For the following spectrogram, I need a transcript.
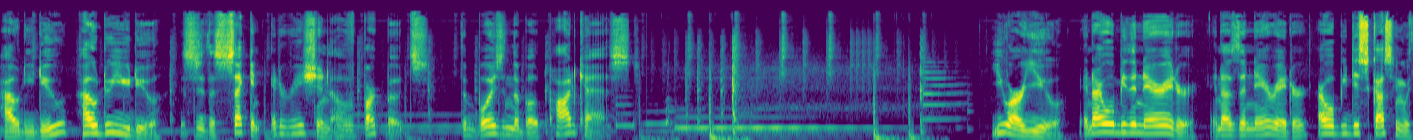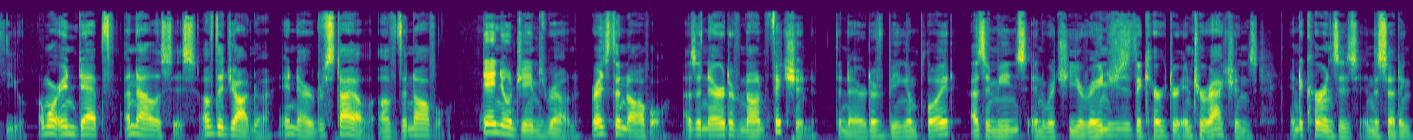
Howdy do, how do you do? This is the second iteration of Bark Boats, the Boys in the Boat podcast. You are you, and I will be the narrator, and as the narrator, I will be discussing with you a more in depth analysis of the genre and narrative style of the novel. Daniel James Brown writes the novel as a narrative nonfiction, the narrative being employed as a means in which he arranges the character interactions and occurrences in the setting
